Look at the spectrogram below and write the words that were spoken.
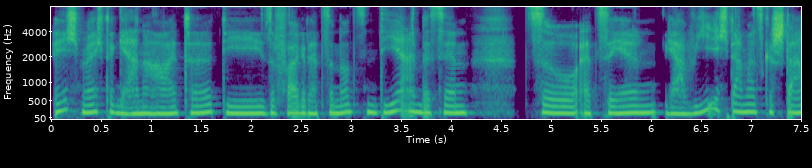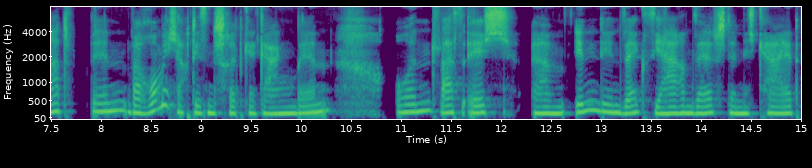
ich möchte gerne heute diese Folge dazu nutzen, dir ein bisschen zu erzählen, ja, wie ich damals gestartet bin, warum ich auch diesen Schritt gegangen bin und was ich ähm, in den sechs Jahren Selbstständigkeit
